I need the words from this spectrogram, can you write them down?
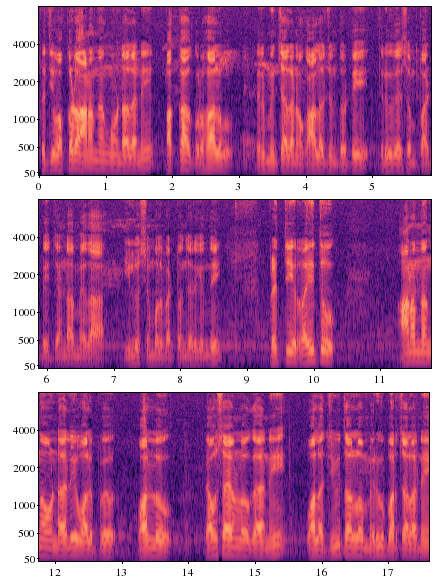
ప్రతి ఒక్కడూ ఆనందంగా ఉండాలని పక్కా గృహాలు నిర్మించాలని ఒక ఆలోచనతోటి తెలుగుదేశం పార్టీ జెండా మీద ఇల్లు సింబల్ పెట్టడం జరిగింది. ప్రతి రైతు ఆనందంగా ఉండాలి వాళ్ళు వాళ్ళు వ్యవసాయంలో కానీ వాళ్ళ జీవితాల్లో మెరుగుపరచాలని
